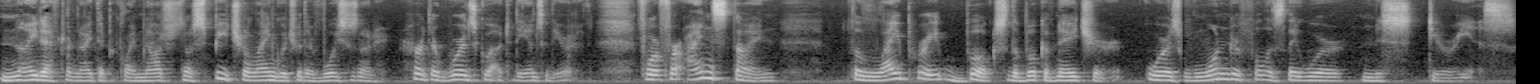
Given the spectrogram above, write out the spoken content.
Night after night they proclaim knowledge. There's no speech or language where their voice is not heard. Their words go out to the ends of the earth. For, for Einstein, the library books, the book of nature, were as wonderful as they were mysterious.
